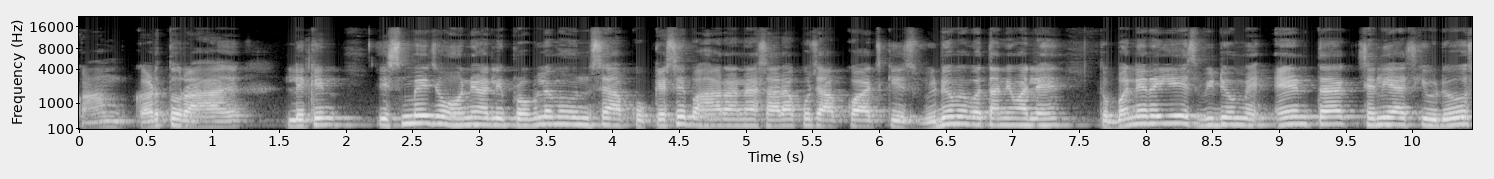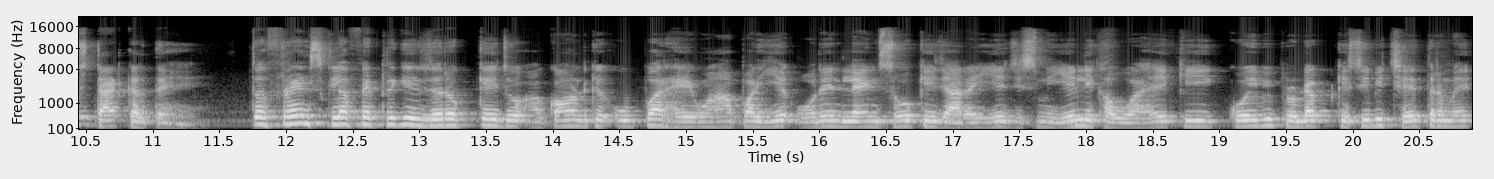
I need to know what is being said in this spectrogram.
काम कर तो रहा है, लेकिन इसमें जो होने वाली प्रॉब्लम है, उनसे आपको कैसे बाहर आना है, सारा कुछ आपको आज की इस वीडियो में बताने वाले हैं। तो बने रहिए इस वीडियो में एंड तक। चलिए आज की वीडियो स्टार्ट करते हैं। तो फ्रेंड्स क्लब फैक्ट्री के यूजरों के जो अकाउंट के ऊपर है, वहाँ पर ये ऑरेंज लाइन शो की जा रही है, जिसमें ये लिखा हुआ है कि कोई भी प्रोडक्ट किसी भी क्षेत्र में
